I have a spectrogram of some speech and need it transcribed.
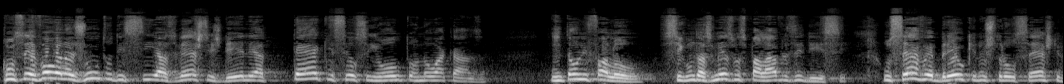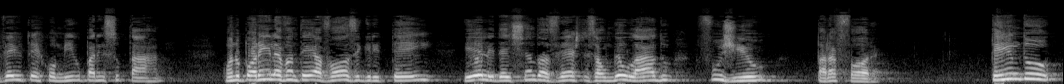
Conservou ela junto de si as vestes dele até que seu senhor o tornou a casa. Então lhe falou, segundo as mesmas palavras, e disse: O servo hebreu que nos trouxeste veio ter comigo para insultar-me. Quando, porém, levantei a voz e gritei, ele, deixando as vestes ao meu lado, fugiu para fora. Tendo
